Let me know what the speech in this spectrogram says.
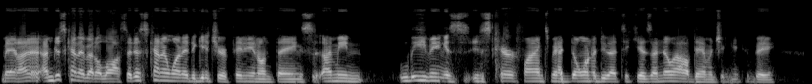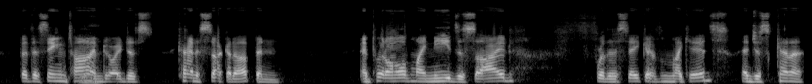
man, I, I'm just kind of at a loss. I just kind of wanted to get your opinion on things. I mean, leaving is is terrifying to me. I don't want to do that to kids. I know how damaging it can be, but at the same time, do I just kind of suck it up and and put all of my needs aside for the sake of my kids and just kind of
